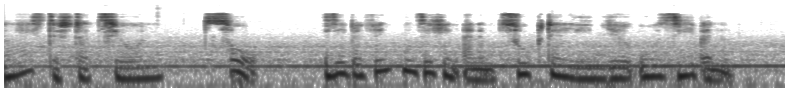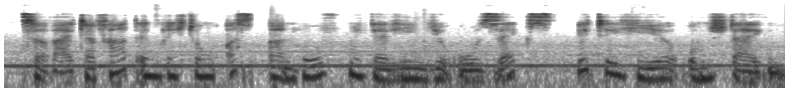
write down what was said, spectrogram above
Nächste Station, Zoo. Sie befinden sich in einem Zug der Linie U7. Zur Weiterfahrt in Richtung Ostbahnhof mit der Linie U6 bitte hier umsteigen.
